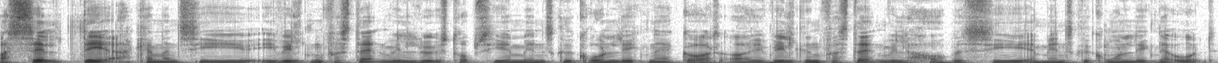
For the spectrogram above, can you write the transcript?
og selv der kan man sige, i hvilken forstand vil Løstrup sige, at mennesket grundlæggende er godt, og i hvilken forstand vil Hoppe sige, at mennesket grundlæggende er ondt.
